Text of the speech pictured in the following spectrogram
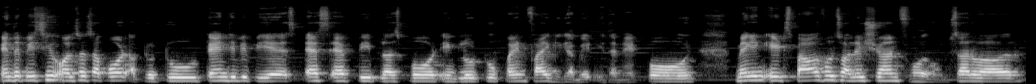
And the PC also support up to two 10 Gbps SFP plus port include 2.5 gigabit Ethernet port, making it powerful solution for home server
